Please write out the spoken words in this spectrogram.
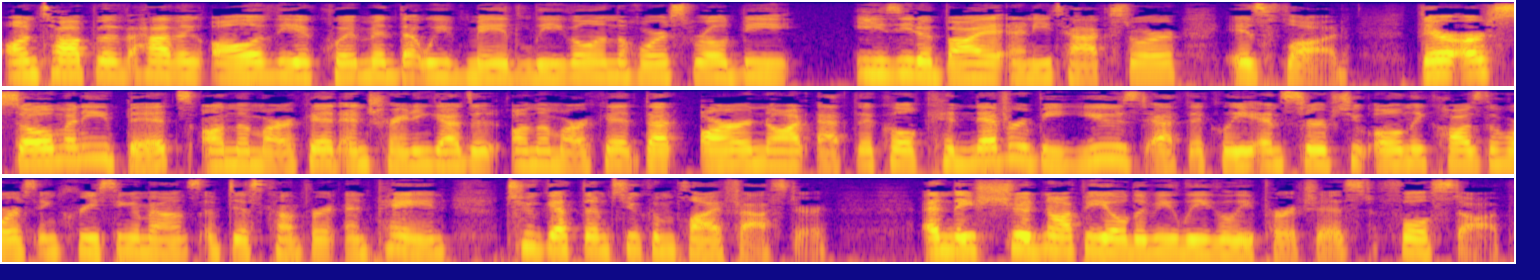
on top of having all of the equipment that we've made legal in the horse world be easy to buy at any tack store is flawed. There are so many bits on the market and training gadgets on the market that are not ethical, can never be used ethically, and serve to only cause the horse increasing amounts of discomfort and pain to get them to comply faster and they should not be able to be legally purchased. Full stop.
